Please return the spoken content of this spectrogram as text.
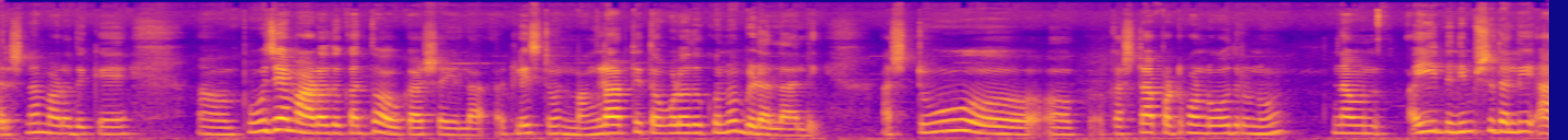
ದರ್ಶನ ಮಾಡೋದಕ್ಕೆ ಪೂಜೆ ಮಾಡೋದಕ್ಕಂತೂ ಅವಕಾಶ ಇಲ್ಲ. ಅಟ್ಲೀಸ್ಟ್ ಒಂದು ಮಂಗಳಾರತಿ ತೊಗೊಳೋದಕ್ಕೂ ಬಿಡಲ್ಲ ಅಲ್ಲಿ. ಅಷ್ಟೂ ಪಟ್ಕೊಂಡು ಹೋದ್ರೂ ನಾವು ಐದು ನಿಮಿಷದಲ್ಲಿ ಆ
